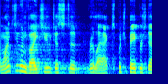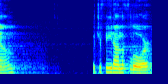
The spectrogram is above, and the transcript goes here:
I want to invite you just to relax, put your papers down, put your feet on the floor,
